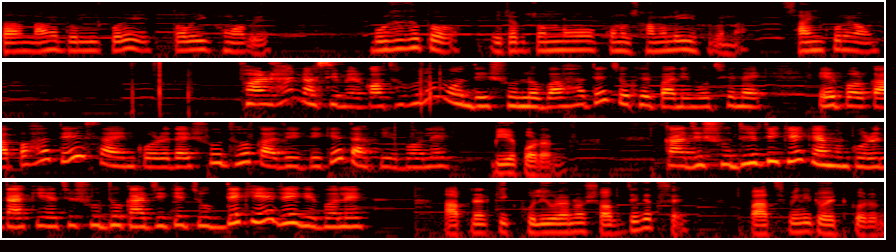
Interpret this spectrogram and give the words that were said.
তার নামে দলিল করে তবেই ঘুমাবে। বুঝেছ তো এটার জন্য কোনো ঝামেলাই হবে না। সাইন করে নাও। ফারহা নাসিমের কথাগুলো মন দিয়ে শুনলো বা হাতে চোখের পানি মুছে নেয়। এরপর কাপা হাতে সাইন করে দেয় শুধু কাজের দিকে তাকিয়ে বলে বিয়ে পড়ান। কাজী সুধের দিকে কেমন করে তাকিয়ে আছে শুধু কাজীকে চুপ দেখে রেগে বলে আপনার কি খুলি উড়ানোর শখ জেগেছে? পাঁচ মিনিট ওয়েট করুন।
